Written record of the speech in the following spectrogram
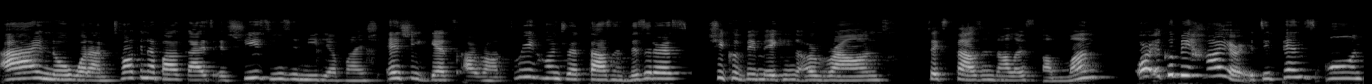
I know what I'm talking about, guys, if she's using Mediavine and she gets around 300,000 visitors, she could be making around $6,000 a month or it could be higher. It depends on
